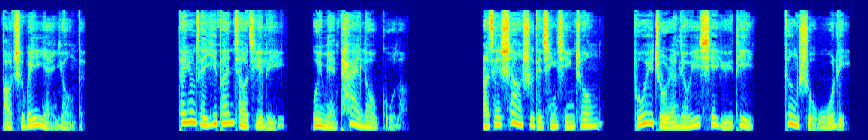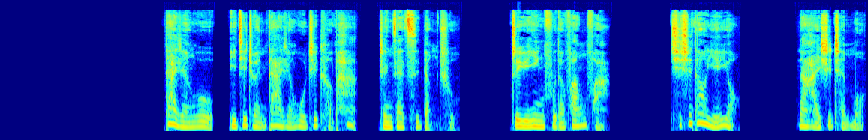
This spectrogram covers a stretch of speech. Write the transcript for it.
保持威严用的，但用在一般交际里未免太露骨了。而在上述的情形中，不为主人留一些余地，更属无礼。大人物以及准大人物之可怕，正在此等处。至于应付的方法，其实倒也有，那还是沉默，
